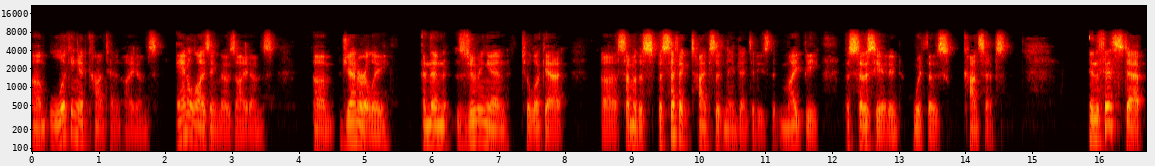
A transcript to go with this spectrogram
um, looking at content items, analyzing those items um, generally, and then zooming in to look at uh, some of the specific types of named entities that might be associated with those concepts. In the fifth step,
